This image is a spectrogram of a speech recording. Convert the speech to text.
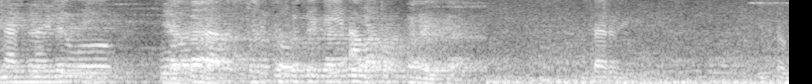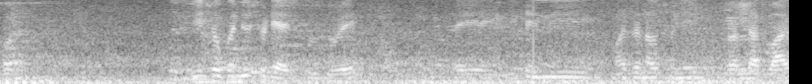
शासनाचे व पूर्ण शिक्षण संस्थेचे आभार मानतो. सर ईशोकन ईशोकन छोटी हायस्कूल धुळे इथे मी माझं नाव सुनील प्रल्हाद वाघ.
